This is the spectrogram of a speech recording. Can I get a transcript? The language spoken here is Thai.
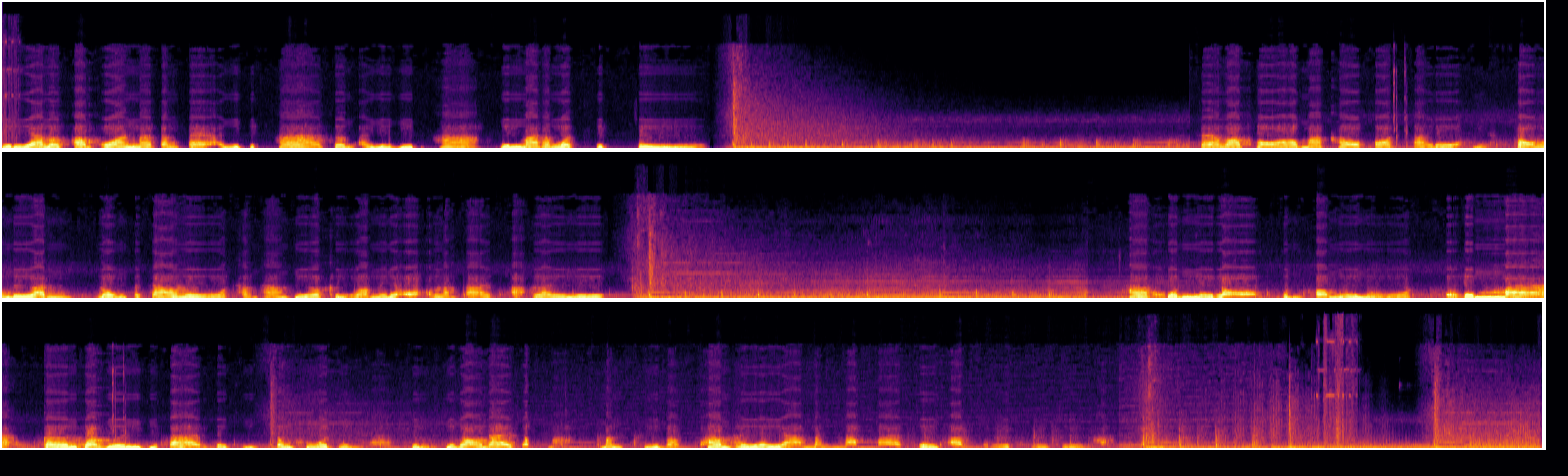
กินยาลดความอ้วนมาตั้งแต่อายุ 15 จนอายุ 25 กินมาทั้งหมด 10 ปี แต่ว่าพอมาเข้าคอร์สขายแดดเนี่ยสองเดือนลงไปเก้าโลทั้งๆที่ก็คือว่าไม่ได้ออกกำลังกายอะไรเลย ถ้าคุณไม่ลองคุณก็ไม่รู้คุ้มมากเกินกว่าเงินที่จ่ายไปอีกต้องพูดอย่างนี้สิ่งที่เราได้กลับมา มันคือแบบความพยายามมันนำมาซึ่งความสำเร็จจริงๆค่ะ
